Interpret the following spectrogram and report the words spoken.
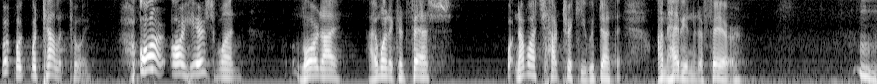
But, but, but tell it to him. Or, or here's one Lord, I, I want to confess Now, watch how tricky we've done it. I'm having an affair. Hmm,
